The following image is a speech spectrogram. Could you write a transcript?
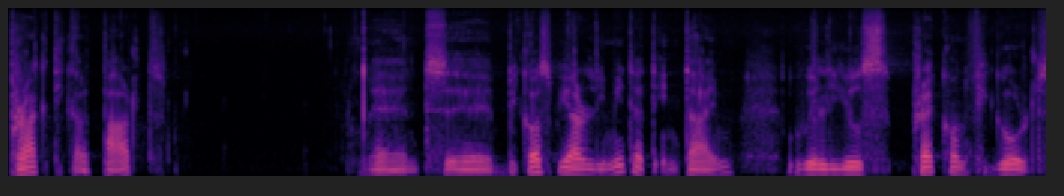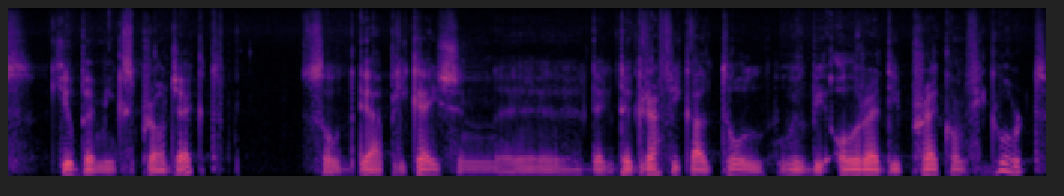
practical part and uh, because we are limited in time, we will use pre-configured CubeMX project. So the application, uh, the, the graphical tool will be already pre-configured.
